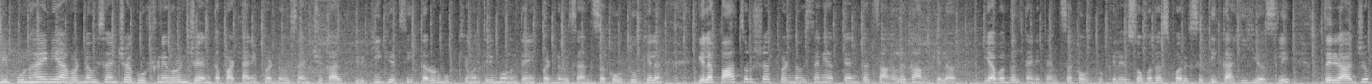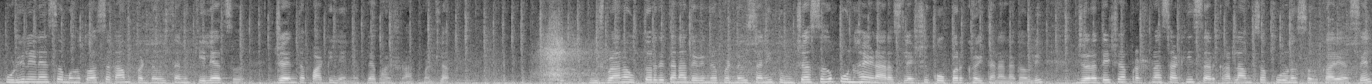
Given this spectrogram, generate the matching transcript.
मी पुन्हा येईन या फडणवीसांच्या घोषणेवरून जयंत पाटलांनी फडणवीसांची काल फिरकी घेतली. तरुण मुख्यमंत्री म्हणून त्यांनी फडणवीसांचं कौतुक केलं. गेल्या पाच वर्षात फडणवीसांनी अत्यंत चांगलं काम केलं. याबद्दल त्यांनी त्यांचं कौतुक केलं सोबतच परिस्थिती काहीही असली तरी राज्य पुढे नेण्याचं महत्त्वाचं काम फडणवीसांनी केल्याचं जयंत पाटील यांनी आपल्या भाषणात म्हटलं. भुजबळांना उत्तर देताना देवेंद्र फडणवीसांनी तुमच्यासह पुन्हा येणार असल्याची कोपरखळी त्यांना लगावली. जनतेच्या प्रश्नासाठी सरकारला आमचं पूर्ण सहकार्य असेल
